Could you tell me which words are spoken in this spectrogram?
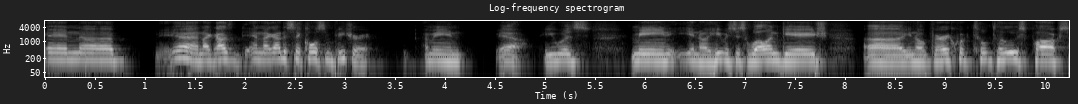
and uh, yeah, and I got and I got to say Coulson Pitre. I mean, yeah, he was. I mean, you know, he was just well engaged. Uh, you know, very quick to, to lose pucks,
